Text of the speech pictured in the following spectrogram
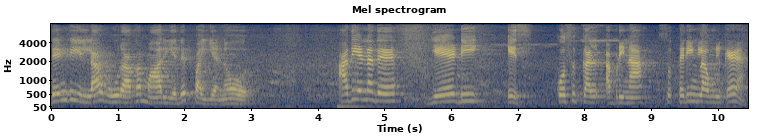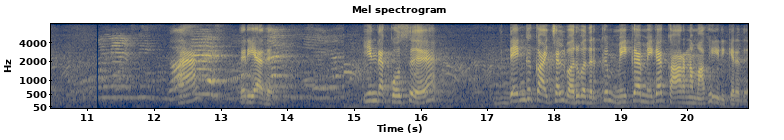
டெங்கு இல்லா ஊராக மாறியது பையனூர். அது என்னது? ஏடிஎஸ் கொசுக்கள் அப்படின்னா சு- தெரியுங்களா உங்களுக்கு? ஆ? தெரியாது. இந்த கொசு டெங்கு காய்ச்சல் வருவதற்கு மிக மிக காரணமாக இருக்கிறது.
